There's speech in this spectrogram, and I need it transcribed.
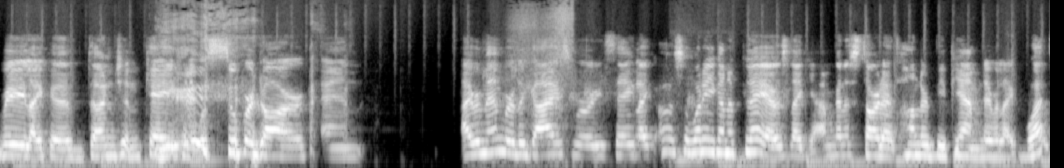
really like a dungeon cave, and it was super dark. And I remember the guys were already saying like, "Oh, so what are you gonna play?" I was like, "Yeah, I'm gonna start at 100 BPM." And they were like, "What?"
